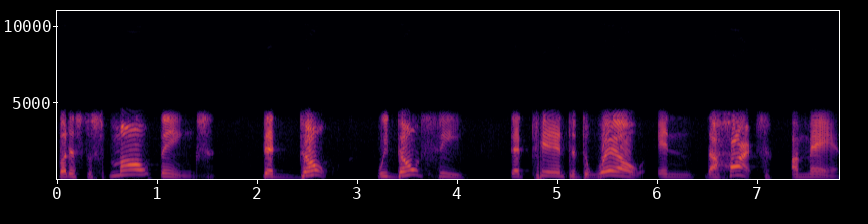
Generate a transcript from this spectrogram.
But it's the small things that don't we don't see that tend to dwell in the hearts of man.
